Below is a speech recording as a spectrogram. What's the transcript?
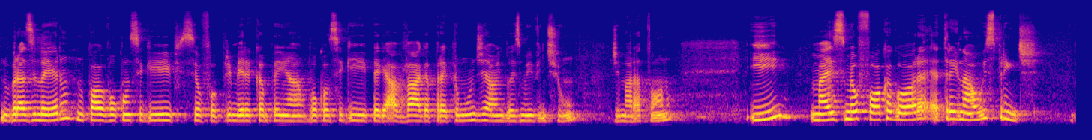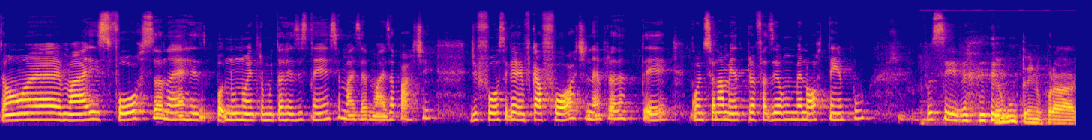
no brasileiro, no qual eu vou conseguir, se eu for primeira campeã, vou conseguir pegar a vaga para ir para o Mundial em 2021 de maratona. E mas meu foco agora é treinar o sprint. Então é mais força, né? Não, não entra muita resistência, mas é mais a parte de força, ganhar, ficar forte, né? Para ter condicionamento para fazer um menor tempo possível. Tem algum treino para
